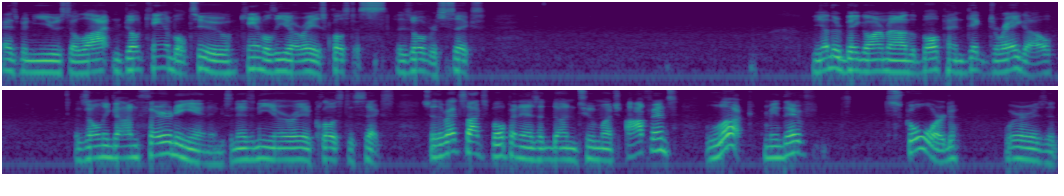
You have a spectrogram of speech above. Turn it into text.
has been used a lot, and Bill Campbell too. Campbell's ERA is close to is over six. The other big arm out of the bullpen, Dick Drago, has only gone 30 innings and has an ERA of close to six. So the Red Sox bullpen hasn't done too much offense. Look, I mean they've scored. Where is it?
